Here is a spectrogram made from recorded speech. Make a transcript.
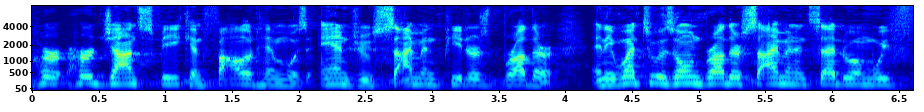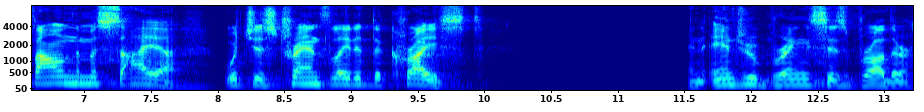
heard, heard John speak and followed him was Andrew, Simon Peter's brother. And he went to his own brother Simon and said to him, We found the Messiah, which is translated the Christ. And Andrew brings his brother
